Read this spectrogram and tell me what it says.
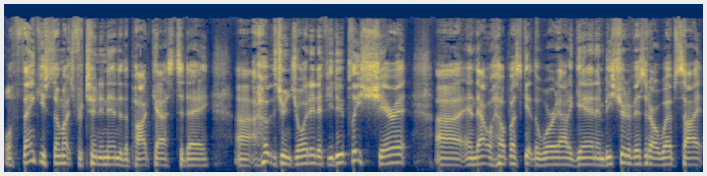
well, thank you so much for tuning in to the podcast today. Uh, I hope that you enjoyed it. If you do, please share it, uh, and that will help us get the word out again. And be sure to visit our website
